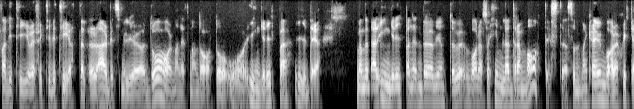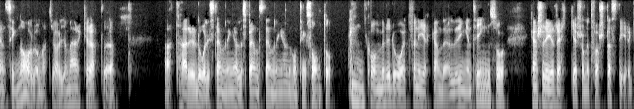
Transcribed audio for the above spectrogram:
kvalitet och effektivitet eller arbetsmiljö, då har man ett mandat att, att ingripa i det. Men det där ingripandet behöver ju inte vara så himla dramatiskt. Alltså man kan ju bara skicka en signal om att jag, jag märker att, eh, att här är det dålig stämning eller spänd stämning eller någonting sånt. Och kommer det då ett förnekande eller ingenting så kanske det räcker som ett första steg.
